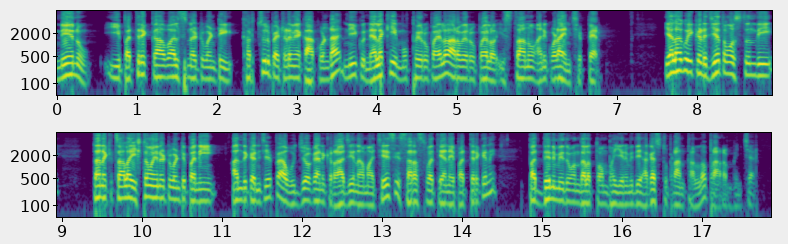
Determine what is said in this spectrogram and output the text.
నేను ఈ పత్రిక కావాల్సినటువంటి ఖర్చులు పెట్టడమే కాకుండా నీకు నెలకి ముప్పై రూపాయలు అరవై రూపాయలు ఇస్తాను అని కూడా ఆయన చెప్పారు. ఎలాగో ఇక్కడ జీతం వస్తుంది తనకి చాలా ఇష్టమైనటువంటి పని. అందుకని చెప్పి ఆ ఉద్యోగానికి రాజీనామా చేసి సరస్వతి అనే పత్రికని పద్దెనిమిది వందల తొంభై ఎనిమిది ఆగస్టు ప్రాంతాల్లో ప్రారంభించారు.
